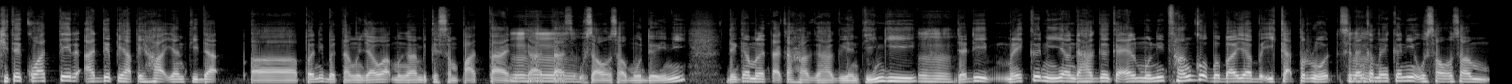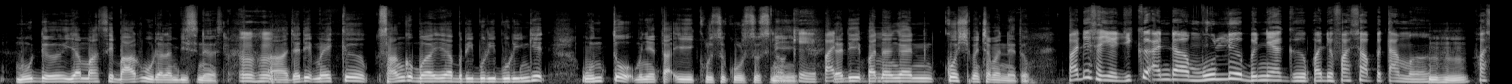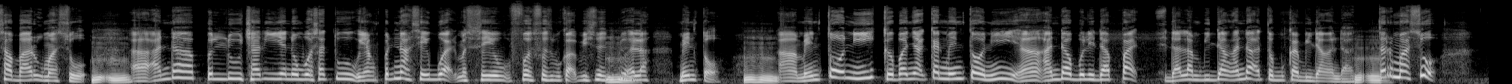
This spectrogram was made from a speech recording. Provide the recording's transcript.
kita khawatir ada pihak-pihak yang tidak uh, apa ni bertanggungjawab mengambil kesempatan mm-hmm. ke Mhm. atas usahawan-usahawan muda ini dengan meletakkan harga-harga yang tinggi. Mhm. Jadi mereka ni yang dah hargakan ilmu ni sanggup berbayar berikat perut sedangkan Mhm. mereka ni usahawan-usahawan muda yang masih baru dalam bisnes. Mhm. Uh, jadi mereka sanggup bayar beribu-ribu ringgit untuk menyertai kursus-kursus ni. Okey, pad- jadi pandangan coach macam mana tu? Pada saya jika anda mula berniaga pada fasa pertama, Mhm. mm-hmm. fasa baru masuk, Mhm. mm-hmm. uh, anda perlu cari yang nombor satu yang pernah saya buat masa saya first first buka bisnes mm-hmm. dulu adalah mentor. Mhm. Ah mentor ni kebanyakan mentor ni uh, anda boleh dapat dalam bidang anda atau bukan bidang anda. Mm-hmm. Termasuk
